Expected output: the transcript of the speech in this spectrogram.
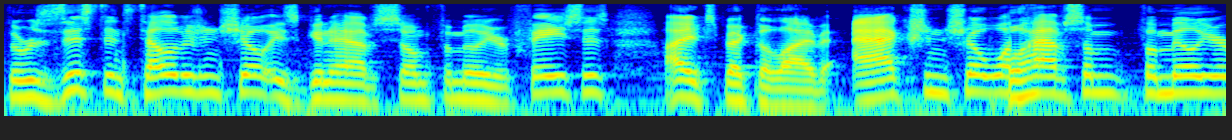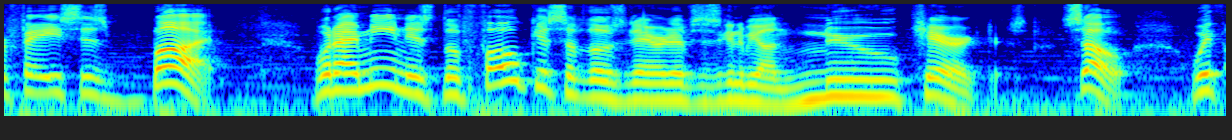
the Resistance television show is going to have some familiar faces. I expect the live action show will have some familiar faces, but what I mean is the focus of those narratives is going to be on new characters. So, with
